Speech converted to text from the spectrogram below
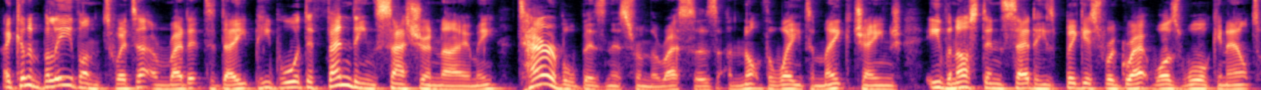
I couldn't believe on Twitter and Reddit today people were defending Sasha and Naomi. Terrible business from the wrestlers and not the way to make change. Even Austin said his biggest regret was walking out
